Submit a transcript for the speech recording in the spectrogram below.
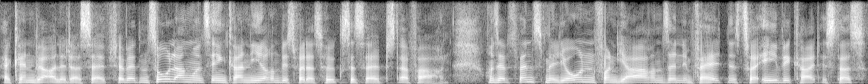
erkennen wir alle das Selbst. Wir werden so lange uns inkarnieren, bis wir das höchste Selbst erfahren. Und selbst wenn es Millionen von Jahren sind, im Verhältnis zur Ewigkeit ist das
